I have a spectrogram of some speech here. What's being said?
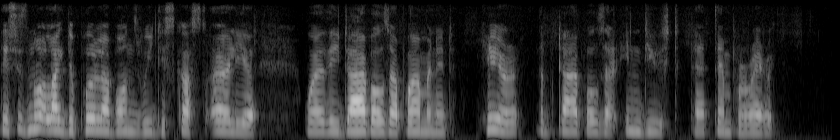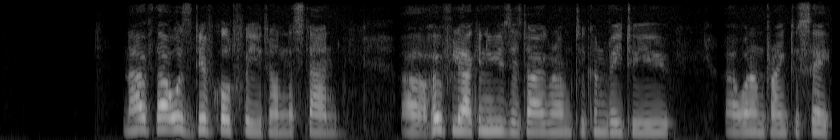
this is not like the polar bonds we discussed earlier, where the dipoles are permanent. Here, the dipoles are induced, they're temporary. Now, if that was difficult for you to understand, uh, hopefully I can use this diagram to convey to you uh, what I'm trying to say.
